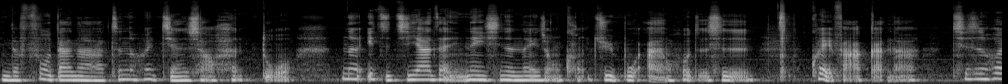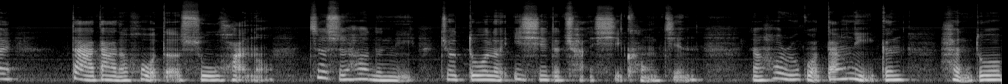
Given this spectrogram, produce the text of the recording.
你的负担啊真的会减少很多。那一直积压在你内心的那种恐惧不安，或者是匮乏感啊，其实会大大的获得舒缓哦。这时候的你就多了一些的喘息空间。然后，如果当你跟很多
